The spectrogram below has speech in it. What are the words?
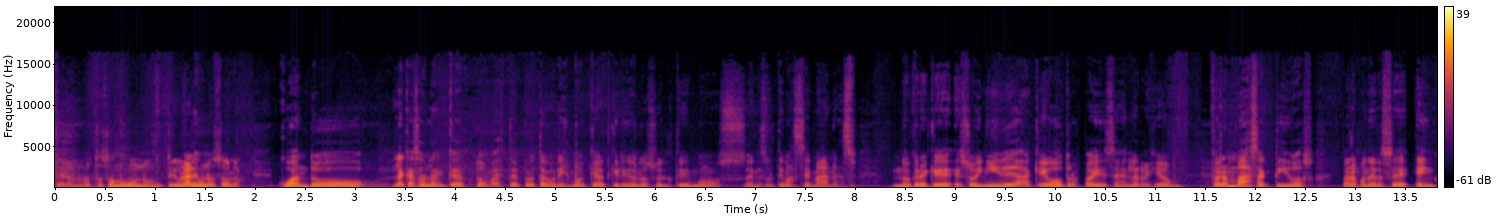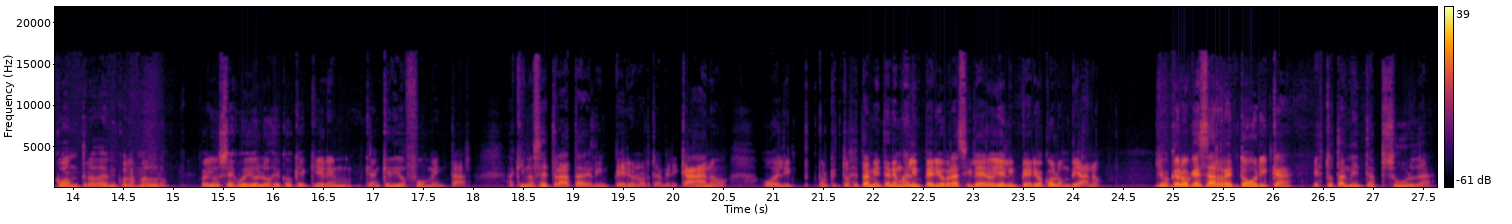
Pero nosotros somos uno, un tribunal es uno solo. Cuando la Casa Blanca toma este protagonismo que ha adquirido en, los últimos, en las últimas semanas, ¿no cree que eso inhibe a que otros países en la región fueran más activos para ponerse en contra de Nicolás Maduro? Hay un sesgo ideológico que quieren, que han querido fomentar. Aquí no se trata del imperio norteamericano, o el, porque entonces también tenemos el imperio brasilero y el imperio colombiano. Yo creo que esa retórica es totalmente absurda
